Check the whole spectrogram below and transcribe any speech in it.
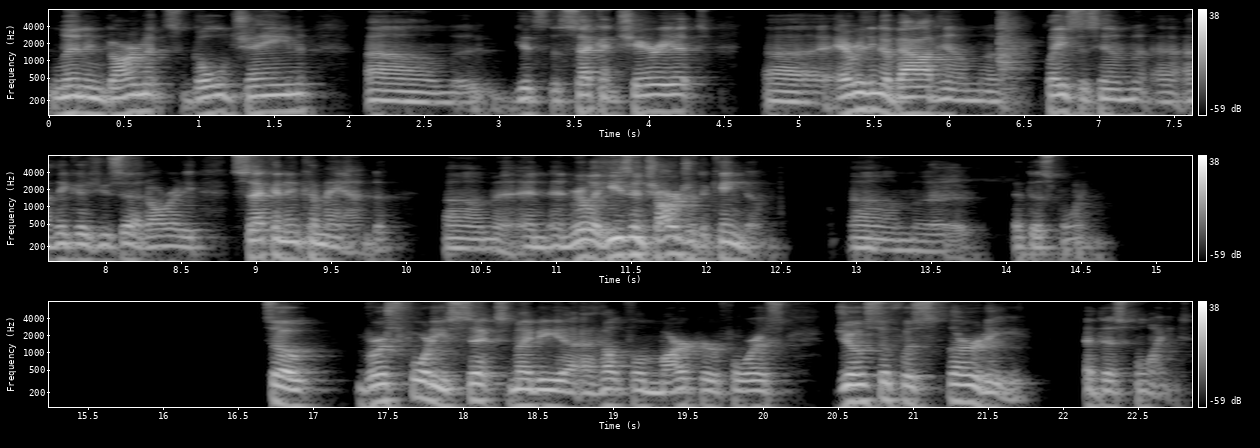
linen garments, gold chain, um, gets the second chariot. Uh, everything about him places him, uh, I think, as you said already, second in command. Um, and, and really, he's in charge of the kingdom um, uh, at this point. So verse 46 may be a helpful marker for us. Joseph was 30 at this point.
